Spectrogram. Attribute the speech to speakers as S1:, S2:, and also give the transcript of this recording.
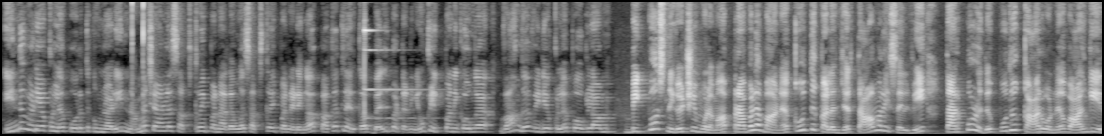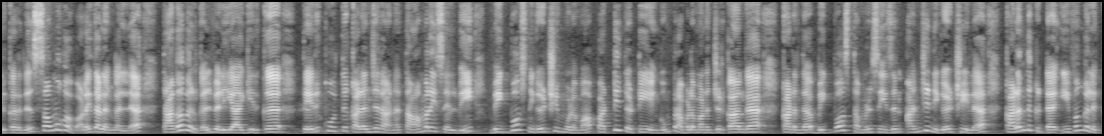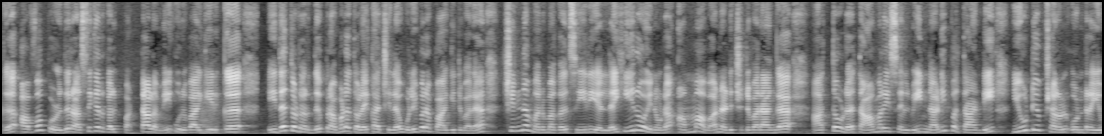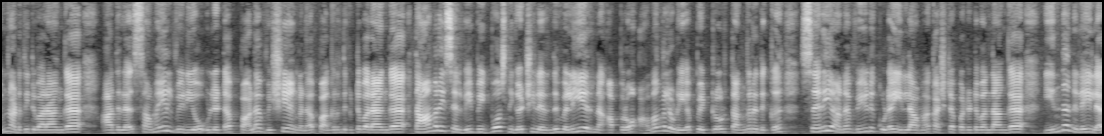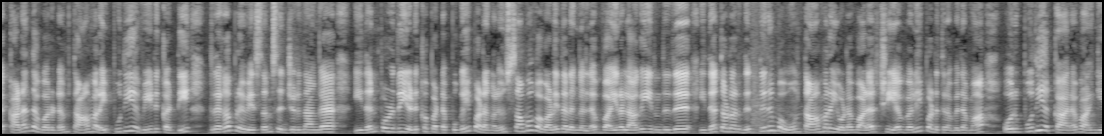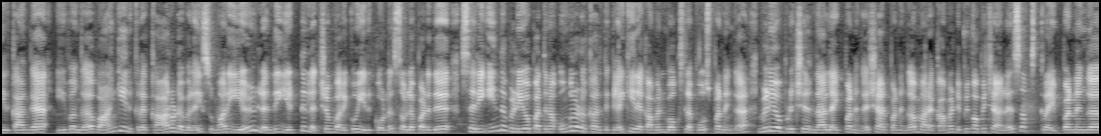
S1: இந்த வீடியோக்குள்ளே போறதுக்கு முன்னாடி நம்ம சேனலை சப்ஸ்கிரைப் பண்ணாதவங்க சப்ஸ்கிரைப் பண்ணிடுங்க. பக்கத்தில் இருக்க பெல் பட்டனையும் கிளிக் பண்ணிக்கோங்க. வாங்க வீடியோக்குள்ளே போகலாம்.
S2: பிக் பாஸ் நிகழ்ச்சி மூலமாக பிரபலமான கூத்து கலைஞர் தாமரை செல்வி தற்பொழுது புது கார் ஒன்று வாங்கி இருக்கிறது சமூக வலைதளங்களில் தகவல்கள் வெளியாகியிருக்கு. தெருக்கூத்து கலைஞரான தாமரை செல்வி பிக் பாஸ் நிகழ்ச்சி மூலமாக பட்டி தொட்டி எங்கும் பிரபலம் அடைஞ்சிருக்காங்க கடந்த பிக் பாஸ் தமிழ் சீசன் அஞ்சு நிகழ்ச்சியில் கலந்துக்கிட்ட இவங்களுக்கு அவ்வப்பொழுது ரசிகர்கள் பட்டாளமே உருவாகியிருக்கு. இதைத் தொடர்ந்து பிரபல தொலைக்காட்சியில ஒளிபரப்பாகிட்டு வர சின்ன மருமகள் சீரியல்ல ஹீரோயினோட அம்மாவா நடிச்சிட்டு வராங்க. அத்தோட தாமரை செல்வி நடிப்பை தாண்டி யூடியூப் சேனல் ஒன்றையும் நடத்திட்டு வராங்க. அதுல சமையல் வீடியோ உள்ளிட்ட பல விஷயங்களை பகிர்ந்துகிட்டு வராங்க. தாமரை செல்வி பிக் பாஸ் நிகழ்ச்சியிலிருந்து வெளியேறின அப்புறம் அவங்களுடைய பெற்றோர் தங்குறதுக்கு சரியான வீடு கூட இல்லாம கஷ்டப்பட்டுட்டு வந்தாங்க. இந்த நிலையில கடந்த வருடம் தாமரை புதிய வீடு கட்டி கிரகப்பிரவேசம் செஞ்சிருந்தாங்க. இதன் பொழுது எடுக்கப்பட்ட புகைப்படங்களும் சமூக வலைதளங்கள்ல வைரலாக இருந்தது. இதை தொடர்ந்து திரும்பவும் தாமரையோட வளர்ச்சியை வெளிப்படுத்துற விதமா ஒரு புதிய காரை வாங்கியிருக்காங்க. இவங்க வாங்கியிருக்கிற காரோட விலை சுமார் ஏழுல இருந்து எட்டு லட்சம் வரைக்கும் இருக்கும்னு சொல்லப்படுது. சரி இந்த வீடியோ பத்தின உங்களோட கருத்துக்களை கீழே கமெண்ட் பாக்ஸ்ல போஸ்ட் பண்ணுங்க. வீடியோ பிடிச்சிருந்தா லைக் பண்ணுங்க ஷேர் பண்ணுங்க. மறக்காம டிபி காபி சேனலை சப்ஸ்கிரைப் பண்ணுங்க.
